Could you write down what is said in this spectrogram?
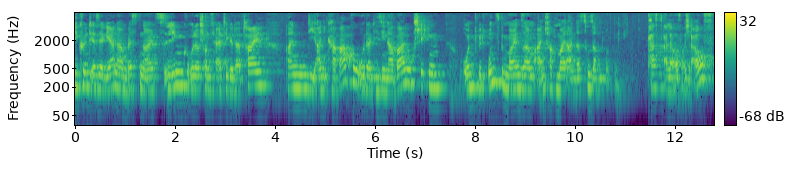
Die könnt ihr sehr gerne am besten als Link oder schon fertige Datei an die Annika Rapo oder die Sina Balog schicken und mit uns gemeinsam einfach mal anders zusammenrücken. Passt alle auf euch auf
